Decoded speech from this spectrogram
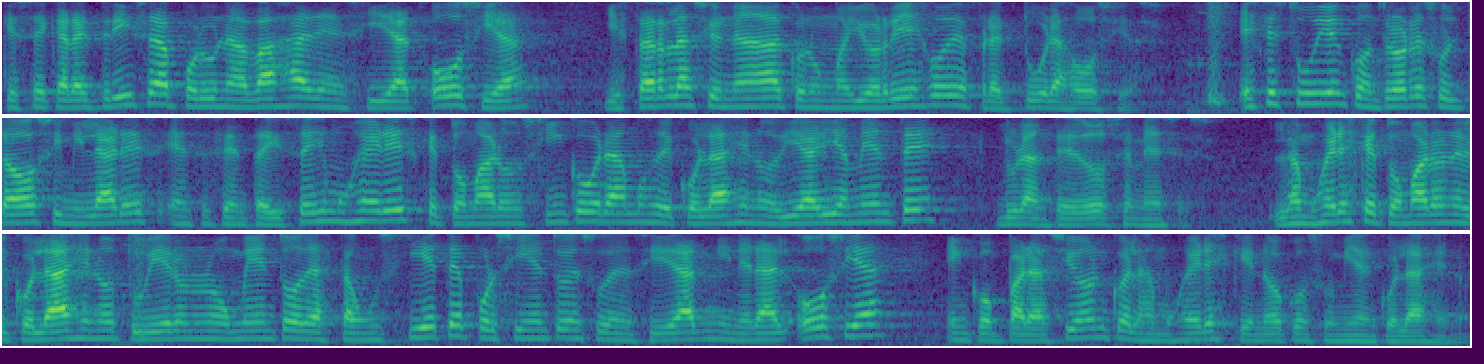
que se caracteriza por una baja densidad ósea y está relacionada con un mayor riesgo de fracturas óseas. Este estudio encontró resultados similares en 66 mujeres que tomaron 5 gramos de colágeno diariamente durante 12 meses. Las mujeres que tomaron el colágeno tuvieron un aumento de hasta un 7% en su densidad mineral ósea en comparación con las mujeres que no consumían colágeno.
